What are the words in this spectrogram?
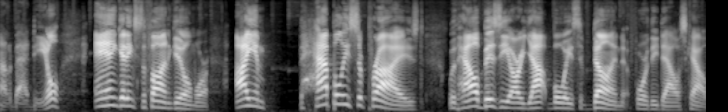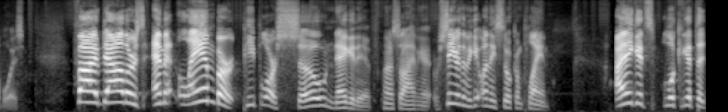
Not a bad deal. And getting Stephon Gilmore. I am happily surprised with how busy our yacht boys have done for the Dallas Cowboys. $5, Emmett Lambert. People are so negative. That's why having a receiver, then we get one, they still complain. I think it's looking at the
